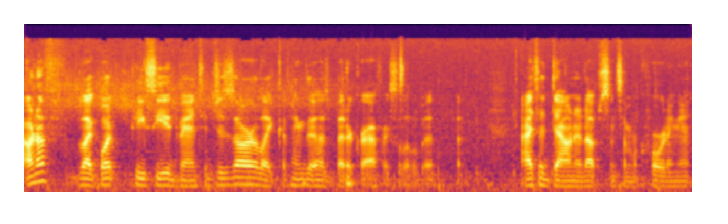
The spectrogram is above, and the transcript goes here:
I don't know if, like, what PC advantages are. Like, I think that has better graphics a little bit. But I had to down it up since I'm recording it.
